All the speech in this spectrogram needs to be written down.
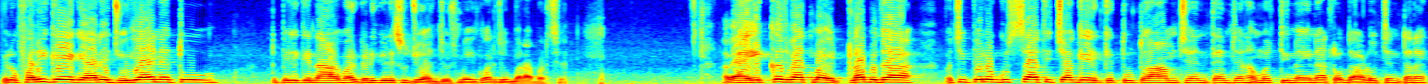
પેલો ફરી કહે કે, અરે જોયા ને તું. તો પેલી કે, ના મારે ઘડી ઘડી શું જોવાનું જોશ મેં એકવાર જોયું, બરાબર છે. હવે આ એક જ વાતમાં એટલા બધા, પછી પેલો ગુસ્સાથી ચગે કે, તું તો આમ છે ને તેમ છે ને, સમજતી નહીં ને આટલો દાડો છે ને તને,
